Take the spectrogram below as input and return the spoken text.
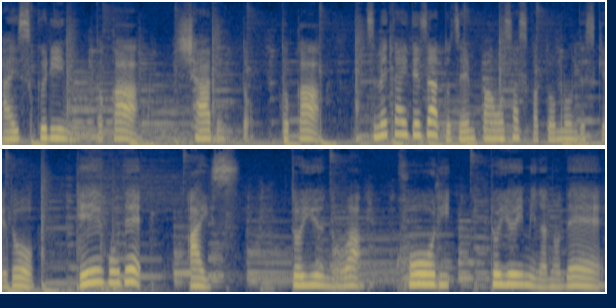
アイスクリームとかシャーベットとか冷たいデザート全般を指すかと思うんですけど英語でアイスというのは氷という意味なので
